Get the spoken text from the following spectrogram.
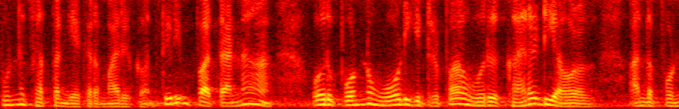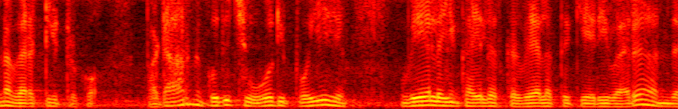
பொண்ணு சத்தம் கேட்குற மாதிரி இருக்கும். திரும்பி பார்த்தான்னா ஒரு பொண்ணு ஓடிக்கிட்டு இருப்பா. ஒரு கரடி அவ அந்த பொண்ணை விரட்டிகிட்டு இருக்கோம். படார்னு குதித்து ஓடி போய் வேலையும் கையில் இருக்கிற வேலை தூக்கி எறிவார் அந்த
